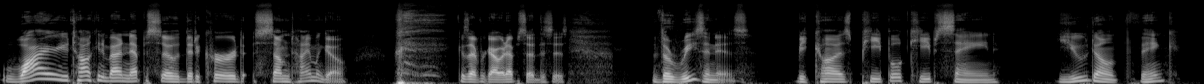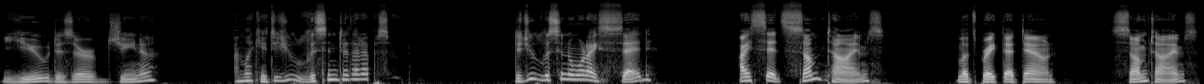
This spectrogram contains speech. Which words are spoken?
why are you talking about an episode that occurred some time ago? Because I forgot what episode this is. The reason is because people keep saying you don't think you deserve Gina? I'm like, hey, did you listen to that episode? Did you listen to what I said? I said sometimes, let's break that down. Sometimes,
